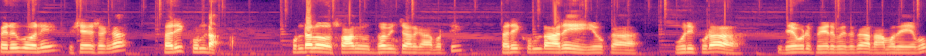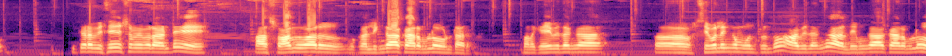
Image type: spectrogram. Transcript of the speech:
పెరుగు అని విశేషంగా తరి కుండ కుండలో స్వామి ఉద్భవించారు కాబట్టి తరి కుండ అని ఈ యొక్క ఊరి కూడా దేవుడి పేరు మీదుగా నామధేయము. ఇక్కడ విశేషం ఏమరా అంటే ఆ స్వామివారు ఒక లింగాకారంలో ఉంటారు. మనకు ఏ విధంగా శివలింగం ఉంటుందో ఆ విధంగా లింగాకారంలో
